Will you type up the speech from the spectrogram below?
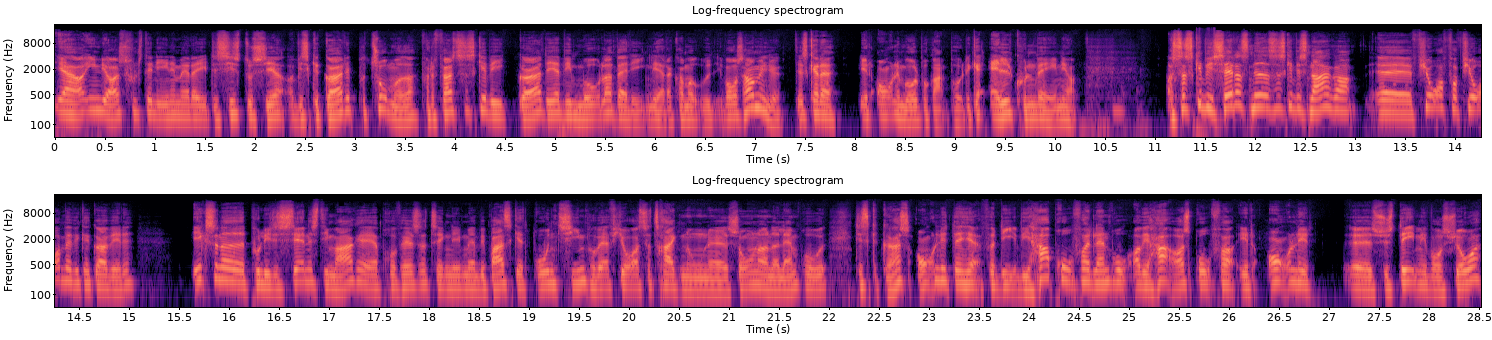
jeg er egentlig også fuldstændig enig med dig i det sidste, du siger, og vi skal gøre det på to måder. For det første, så skal vi gøre det, at vi måler, hvad det egentlig er, der kommer ud i vores havmiljø. Det skal der et ordentligt målprogram på. Det kan alle kun være enige om. Og så skal vi sætte os ned, og så skal vi snakke om øh, fjord for fjord, hvad vi kan gøre ved det. Ikke sådan noget politiserende stimarke af professorteknik, men at vi bare skal bruge en time på hver fjord, og så trække nogle øh, zoner og noget landbrug ud. Det skal gøres ordentligt, det her, fordi vi har brug for et landbrug, og vi har også brug for et ordentligt øh, system i vores fjorde,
